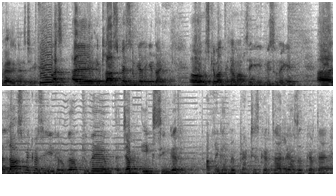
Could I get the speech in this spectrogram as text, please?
वेरी नाइस nice तो- अच्छा एक लास्ट क्वेश्चन करेंगे दाई और उसके बाद फिर हम आपसे गीत भी सुनेंगे। लास्ट में क्वेश्चन ये करूँगा क्योंकि जब एक सिंगर अपने घर में प्रैक्टिस करता है रियाजत करता है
